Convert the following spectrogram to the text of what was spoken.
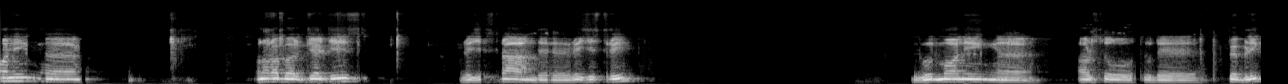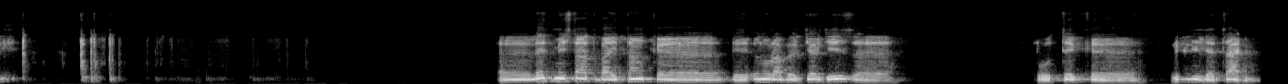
morning, uh, honorable judges, registrar and the registry. Good morning uh, also to the public. Uh, let me start by thank uh, the honorable judges uh, who take uh, really the time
